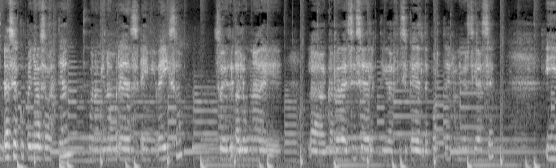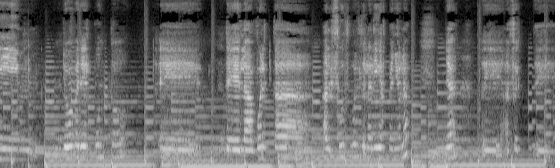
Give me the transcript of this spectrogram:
Gracias compañero Sebastián. Bueno, mi nombre es Amy Beisa. Soy alumna de la carrera de Ciencia de la Actividad Física y del Deporte de la Universidad C. Y yo veré el punto eh, de la vuelta al fútbol de la Liga Española, ¿ya? Eh, eh,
